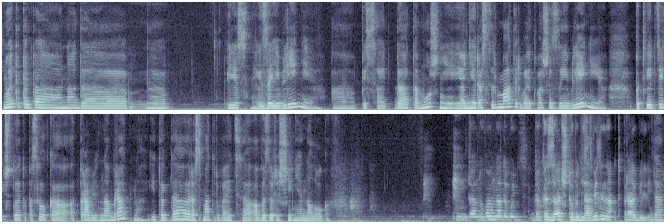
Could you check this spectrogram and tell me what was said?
Ну, это тогда надо э, если заявление э, писать да, таможне, и они рассматривают ваше заявление, подтвердить, что эта посылка отправлена обратно, и тогда рассматривается о возвращении налогов. Да, но вам надо будет доказать, что вы действительно да. отправили. Да.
